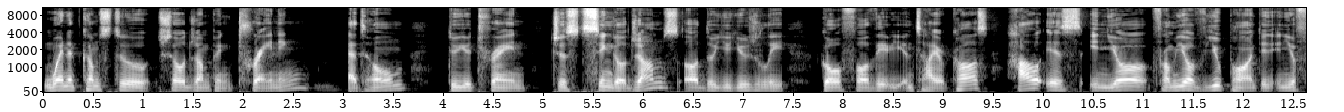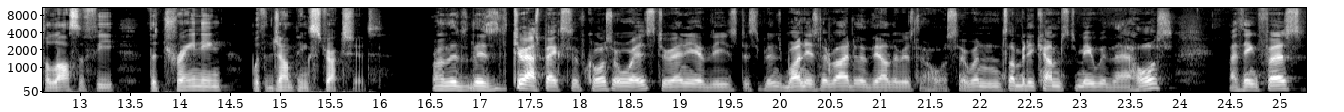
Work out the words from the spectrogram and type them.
When it comes to show jumping training at home, do you train just single jumps or do you usually go for the entire course? How is in your from your viewpoint in, in your philosophy the training with jumping structured? Well, there's, there's, two aspects, of course, always to any of these disciplines. One is the rider, the other is the horse. So when somebody comes to me with their horse, I think first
